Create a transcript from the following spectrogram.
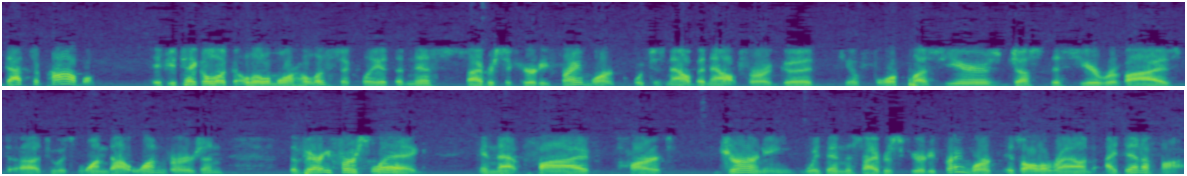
that's a problem if you take a look a little more holistically at the NIST cybersecurity framework, which has now been out for a good you know four plus years, just this year revised uh, to its 1.1 version, the very first leg in that five part journey within the cybersecurity framework is all around identify.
